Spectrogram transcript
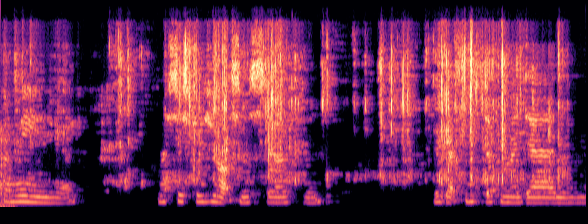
for me anyway my sister's got some stuff, and we got some stuff from my dad. And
